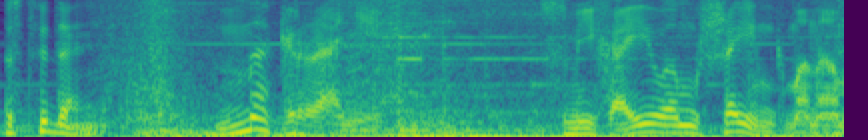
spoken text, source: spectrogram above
До свидания. На грани с Михаилом Шейнгманом.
